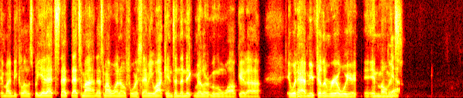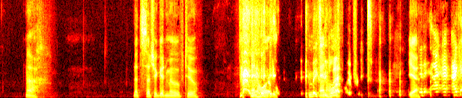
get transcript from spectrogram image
it might be close, but yeah, that's that that's my that's my 104. Sammy Watkins and the Nick Miller moonwalk. It uh, it would have me feeling real weird in, in moments. Ugh. That's such a good move too, and horrible. It makes And me hor- laugh every time. Yeah, But I, I,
